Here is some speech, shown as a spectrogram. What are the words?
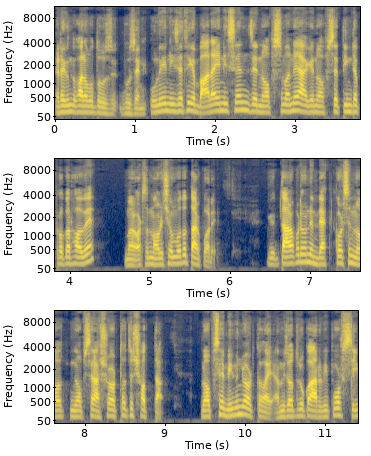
এটা কিন্তু ভালো মতো বুঝ- বুঝেন। উনি নিজে থেকে বানাই নিছেন যে নবস মানে আগে নফসের তিনটা প্রকার হবে অর্থাৎ মানুষের মতো তারপরে। তারপরে উনি ব্যাক করছেন ন- নফসের আসল অর্থ হচ্ছে সত্তা। নফসের বিভিন্ন অর্থ হয়। আমি যতটুকু আরবি পড়ছি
